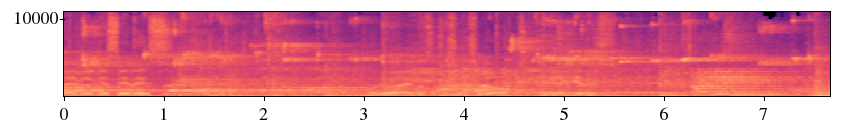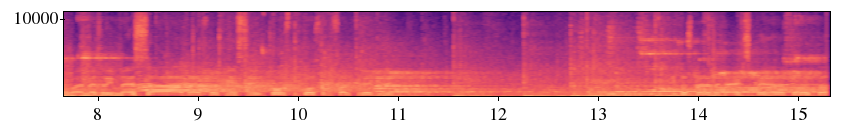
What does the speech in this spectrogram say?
Βλέπει ο Κεσίδης. Πολύ ωραία έκδοση ο Κεσίδης εδώ. Κυριακίδης. Πάει μέχρι μέσα, θα ευστοχίσει. Κόβος του Κώστα του Στάρ Κυριακίδη. 25-16, 50 δευτερόλεπτα.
